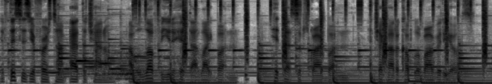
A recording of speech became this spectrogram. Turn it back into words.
If this is your first time at the channel, I would love for you to hit that like button, hit that subscribe button, and check out a couple of our videos.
